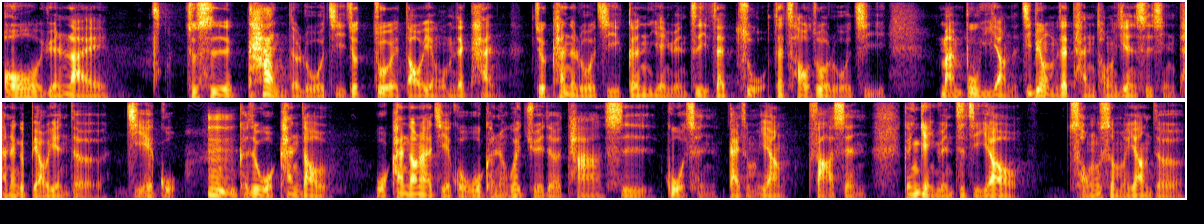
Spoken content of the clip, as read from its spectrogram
哦，原来就是看的逻辑，就作为导演我们在看，就看的逻辑跟演员自己在做，在操作逻辑蛮不一样的。即便我们在谈同一件事情，谈那个表演的结果，嗯，可是我看到。我看到那个结果，我可能会觉得它是过程该怎么样发生，跟演员自己要从什么样的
